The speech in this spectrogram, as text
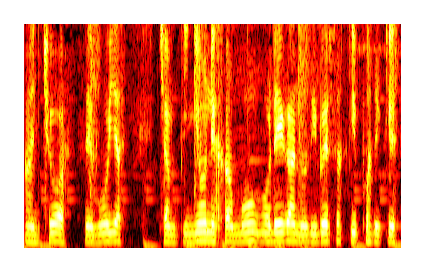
anchoas, cebollas, champiñones, jamón, orégano, diversos tipos de queso.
